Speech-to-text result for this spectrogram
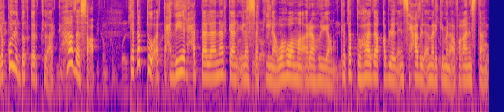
يقول الدكتور كلارك هذا صعب. كتبت التحذير حتى لا نركن إلى السكينة وهو ما أراه اليوم. كتبت هذا قبل الانسحاب الأمريكي من أفغانستان.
